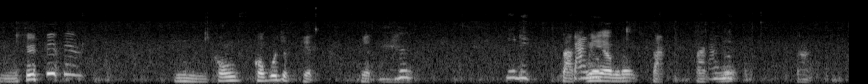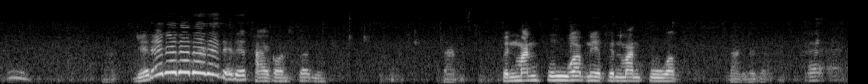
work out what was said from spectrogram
อืมอืมของของกูจะเผ็ด เผ็ด ดูดิตักตักนี่เอาไปแล้วตัก ตักตักดูนี่ตักตักเดี๋ยวเดี๋ยวเดี๋ยวเดี๋ยวเดี๋ยวเดี๋ยวถ่ายก่อนแป๊บนึงตัก เป็นมันปูครับเนี่ยเป็นมันปูครับตักเลยครับอืม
